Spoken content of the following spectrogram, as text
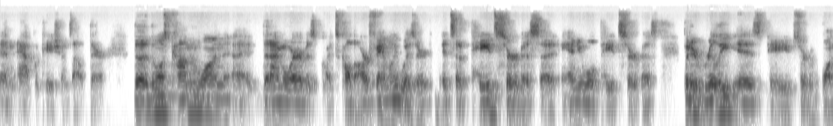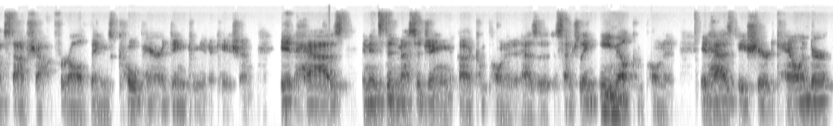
and applications out there. The the most common one uh, that I'm aware of is it's called Our Family Wizard. It's a paid service, an annual paid service, but it really is a sort of one stop shop for all things co-parenting communication. It has an instant messaging uh, component. It has a, essentially an email component it has a shared calendar.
